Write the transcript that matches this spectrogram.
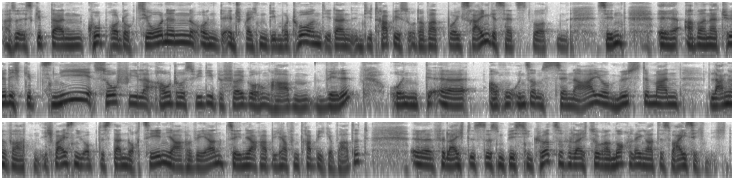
Also es gibt dann Koproduktionen und entsprechend die Motoren, die dann in die Trabis oder Wartburgs reingesetzt worden sind. Äh, aber natürlich gibt's nie so viele Autos, wie die Bevölkerung haben will. Und äh, auch in unserem Szenario müsste man lange warten. Ich weiß nicht, ob das dann noch zehn Jahre wären. Zehn Jahre habe ich auf den Trabi gewartet. Äh, vielleicht ist das ein bisschen kürzer, vielleicht sogar noch länger, das weiß ich nicht.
